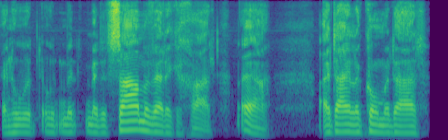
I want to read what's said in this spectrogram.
En hoe het, hoe het met, met het samenwerken gaat. Nou ja, uiteindelijk komen daar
